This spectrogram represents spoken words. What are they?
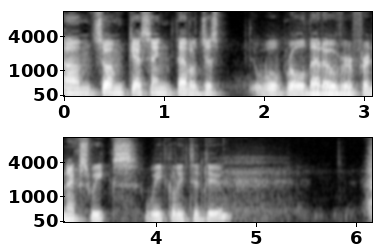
um so I'm guessing that'll just we'll roll that over for next week's weekly to do.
